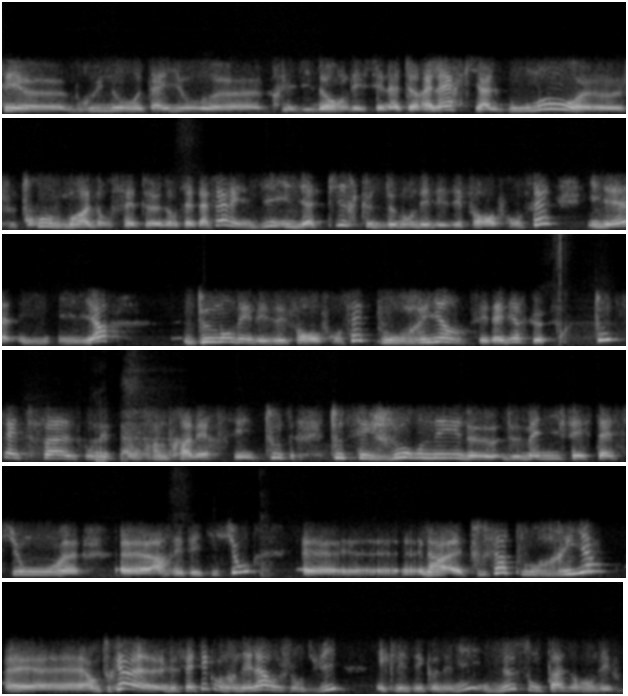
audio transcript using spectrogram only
c'est euh, Bruno Rotaillot, euh, président des sénateurs LR, qui a le bon mot, euh, je trouve, moi, dans cette, dans cette affaire. Il dit il y a pire que de demander des efforts aux Français. Il y a, il y a demander des efforts aux Français pour rien. C'est-à-dire que toute cette phase qu'on est en train de traverser, toutes, ces journées de, manifestations euh, euh, à répétition, euh, ben, tout ça pour rien. En tout cas, le fait est qu'on en est là aujourd'hui et que les économies ne sont pas au rendez-vous.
